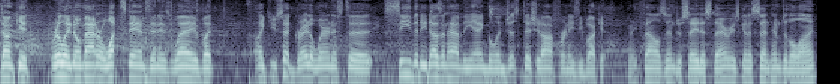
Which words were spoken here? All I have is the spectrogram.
dunk it really no matter what stands in his way. But like you said, great awareness to see that he doesn't have the angle and just dish it off for an easy bucket. And he fouls Indrusaitis there. He's going to send him to the line.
